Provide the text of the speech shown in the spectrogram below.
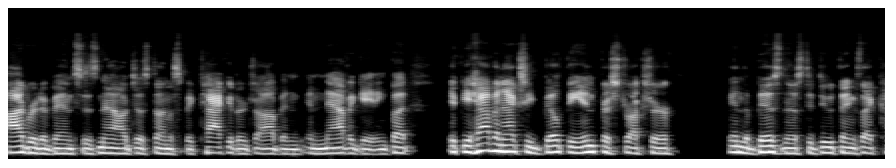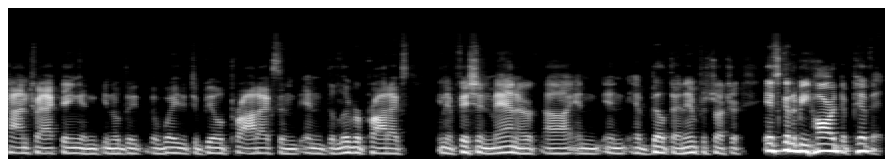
hybrid events has now just done a spectacular job in, in navigating. But if you haven't actually built the infrastructure in the business to do things like contracting and you know the, the way that you build products and, and deliver products in efficient manner uh, and and have built that infrastructure, it's going to be hard to pivot.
